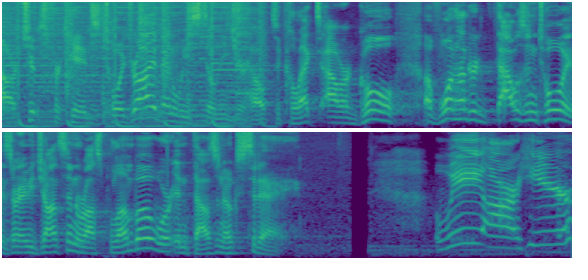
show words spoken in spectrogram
our Chips for Kids toy drive, and we still need your help to collect our goal of 100,000 toys. Our Amy Johnson and Ross Palombo were in Thousand Oaks today. We are here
